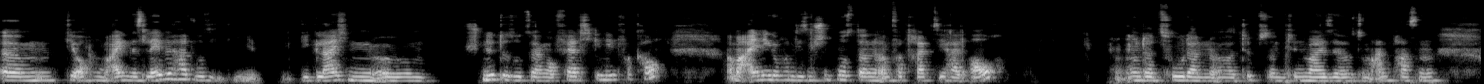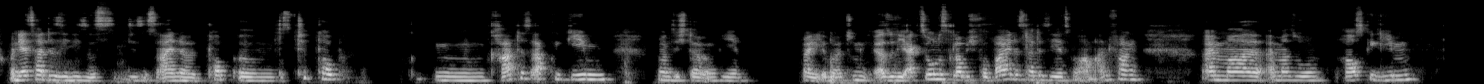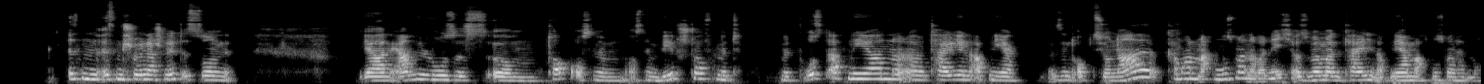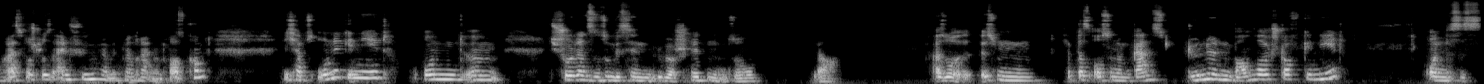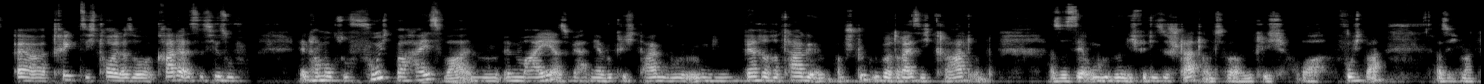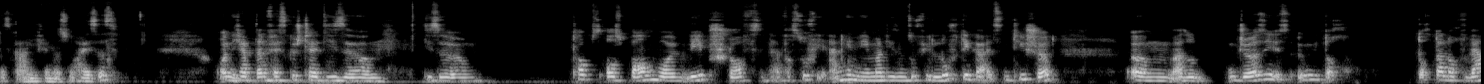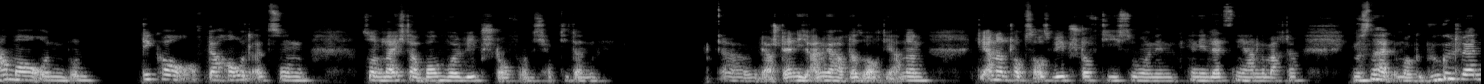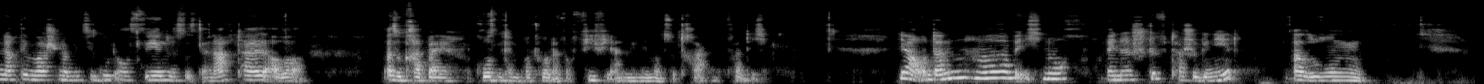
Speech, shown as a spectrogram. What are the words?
ähm, die auch ein eigenes Label hat, wo sie die, die gleichen ähm, Schnitte sozusagen auch fertig genäht verkauft. Aber einige von diesen Schnittmustern äh, vertreibt sie halt auch. Und dazu dann äh, Tipps und Hinweise zum Anpassen. Und jetzt hatte sie dieses, dieses eine Top, ähm, das Tip-Top ähm, gratis abgegeben, man sich da irgendwie bei ihr bei zum, also die Aktion ist glaube ich vorbei, das hatte sie jetzt nur am Anfang einmal, einmal so rausgegeben. Ist ein, ist ein schöner Schnitt, ist so ein, ja, ein ärmelloses ähm, Top aus einem, aus einem Webstoff mit, mit Brustabnähern. Äh, Taillenabnäher sind optional, kann man machen, muss man aber nicht. Also wenn man Taillenabnäher macht, muss man halt noch Reißverschluss einfügen, damit man rein und rauskommt. Ich habe es ohne genäht und ähm, die Schultern sind so ein bisschen überschnitten, so ja. Also ist ein, ich habe das aus so einem ganz dünnen Baumwollstoff genäht und es ist, äh, trägt sich toll. Also gerade als es hier so in Hamburg so furchtbar heiß war im, im Mai, also wir hatten ja wirklich Tage, wo irgendwie mehrere Tage am Stück über 30 Grad und also sehr ungewöhnlich für diese Stadt und zwar wirklich oh, furchtbar. Also ich mag das gar nicht, wenn das so heiß ist. Und ich habe dann festgestellt, diese, diese Tops aus Baumwollwebstoff sind einfach so viel angenehmer, die sind so viel luftiger als ein T-Shirt. Ähm, also ein Jersey ist irgendwie doch, doch dann noch wärmer und, und dicker auf der Haut als so ein, so ein leichter Baumwollwebstoff. Und ich habe die dann äh, ja ständig angehabt. Also auch die anderen, die anderen Tops aus Webstoff, die ich so in den, in den letzten Jahren gemacht habe, müssen halt immer gebügelt werden nach dem Waschen, damit sie gut aussehen. Das ist der Nachteil, aber also gerade bei großen Temperaturen einfach viel, viel angenehmer zu tragen, fand ich. Ja, und dann habe ich noch eine Stifttasche genäht. Also so ein,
